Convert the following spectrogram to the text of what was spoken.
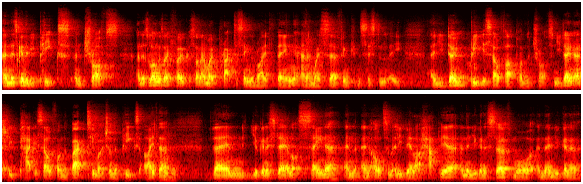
and there's going to be peaks and troughs. And as long as I focus on am I practicing the right thing and am I surfing consistently, and you don't beat yourself up on the troughs, and you don't actually pat yourself on the back too much on the peaks either. Mm-hmm. Then you're going to stay a lot saner and, and ultimately be a lot happier, and then you're going to surf more, and then you're going to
